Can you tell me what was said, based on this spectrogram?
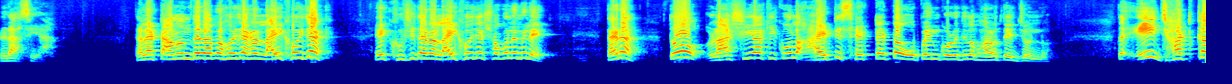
রাশিয়া। তাহলে একটা আনন্দের ব্যাপার হয়ে যাক, একটা লাইক হয়ে যাক। এই খুশিতে একটা লাইক হয়ে যাক সকলে মিলে, তাই না? তো রাশিয়া কি করল? আইটি সেক্টরটা ওপেন করে দিল ভারতের জন্য। তা এই ঝাটকা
